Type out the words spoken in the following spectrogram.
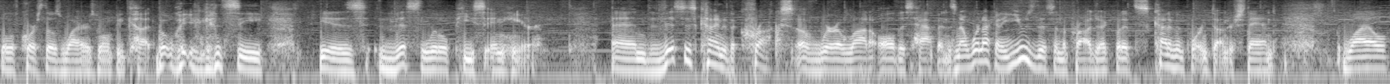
well, of course, those wires won't be cut, but what you're going to see is this little piece in here. And this is kind of the crux of where a lot of all this happens. Now, we're not going to use this in the project, but it's kind of important to understand. While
